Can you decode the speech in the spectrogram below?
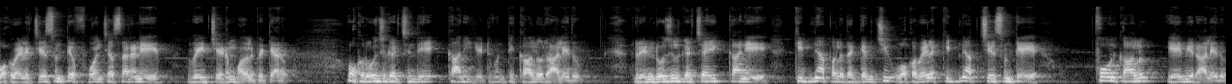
ఒకవేళ చేసుంటే ఫోన్ చేస్తారని వెయిట్ చేయడం మొదలుపెట్టారు. ఒక రోజు గడిచింది కానీ ఎటువంటి కాలు రాలేదు. రెండు రోజులు గడిచాయి కానీ కిడ్నాపర్ల దగ్గర నుంచి ఒకవేళ కిడ్నాప్ చేసుంటే ఫోన్ కాల్ ఏమీ రాలేదు.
